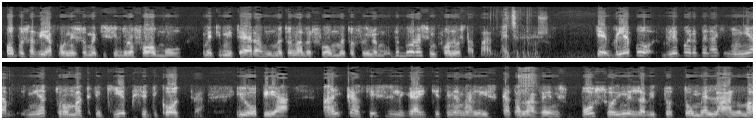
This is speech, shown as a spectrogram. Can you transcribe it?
όπως θα διαφωνήσω με τη σύντροφό μου, με τη μητέρα μου, με τον αδερφό μου, με τον φίλο μου, δεν μπορώ να συμφωνώ στα πάντα. Έτσι ακριβώς. Και βλέπω, βλέπω ρε παιδάκι μου μια, μια τρομακτική επιθετικότητα η οποία αν καθίσεις λιγάκι και την αναλύσεις καταλαβαίνεις πόσο είναι δηλαδή το, το μελάνομα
